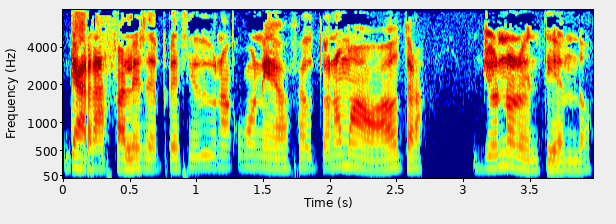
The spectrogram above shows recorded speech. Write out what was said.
garrafales de precio de una comunidad autónoma a otra. Yo no lo entiendo,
